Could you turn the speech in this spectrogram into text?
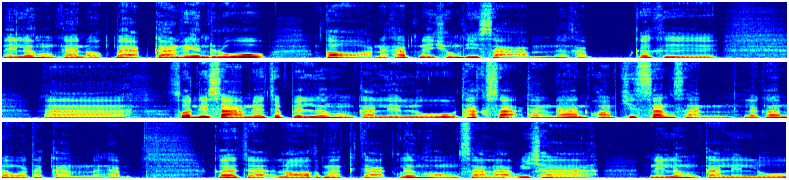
ในเรื่องของการออกแบบการเรียนรู้ต่อนะครับในช่วงที่3นะครับก็คืออส่วนที่3เนี่ยจะเป็นเรื่องของการเรียนรู้ทักษะทางด้านความคิดสร้างสรรค์ และก็นวัตกรรมนะครับ ก็จะล้อมาจากเรื่องของสาระวิชา ในเรื่องของการเรียนรู้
